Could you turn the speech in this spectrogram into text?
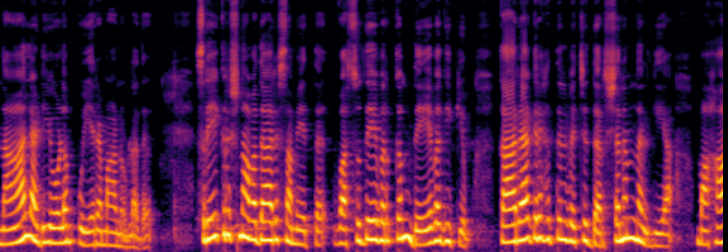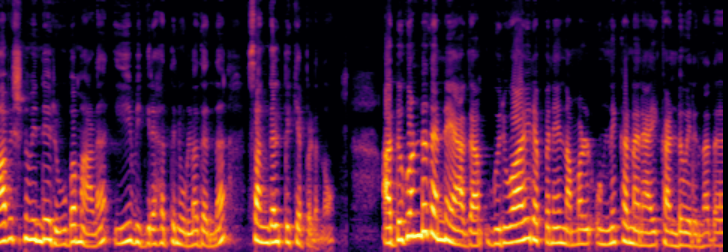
നാലടിയോളം ഉയരമാണുള്ളത്. ശ്രീകൃഷ്ണ അവതാര സമയത്ത് വസുദേവർക്കും ദേവകിക്കും കാരാഗ്രഹത്തിൽ വെച്ച് ദർശനം നൽകിയ മഹാവിഷ്ണുവിന്റെ രൂപമാണ് ഈ വിഗ്രഹത്തിനുള്ളതെന്ന് സങ്കല്പിക്കപ്പെടുന്നു അതുകൊണ്ട് തന്നെയാകാം ഗുരുവായൂരപ്പനെ നമ്മൾ ഉണ്ണിക്കണ്ണനായി കണ്ടുവരുന്നത്.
